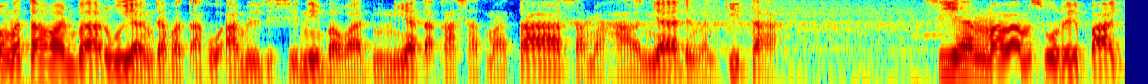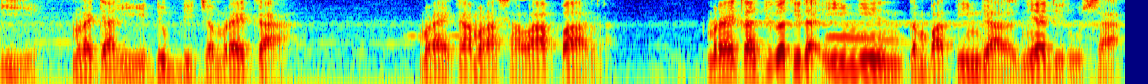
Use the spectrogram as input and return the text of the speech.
Pengetahuan baru yang dapat aku ambil di sini bahwa dunia tak kasat mata sama halnya dengan kita. Siang, malam, sore, pagi, mereka hidup di jam mereka. Mereka merasa lapar, mereka juga tidak ingin tempat tinggalnya dirusak.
